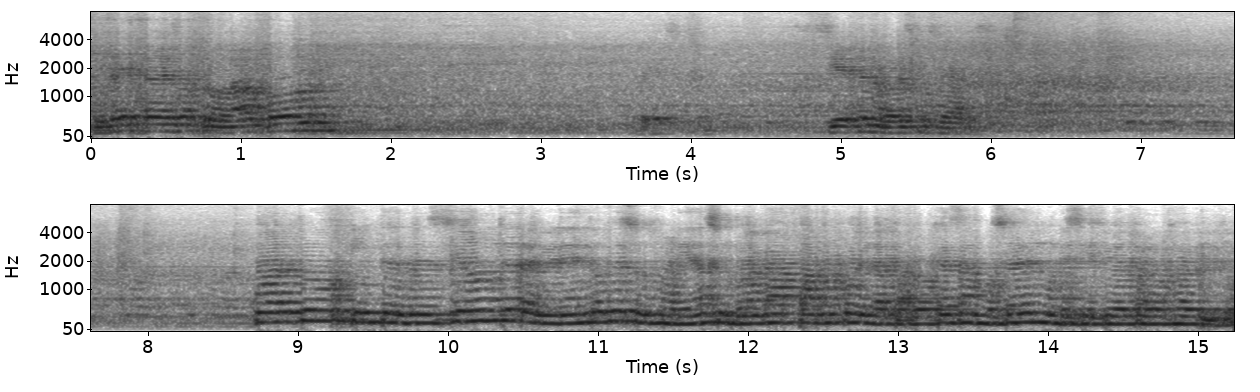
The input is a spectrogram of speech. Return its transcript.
Señor secretario, es aprobada por pues, siete honorables concejales. Cuarto, intervención del reverendo Jesús María Zuluaga, párroco de la parroquia San José del municipio de Palo Cabildo.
